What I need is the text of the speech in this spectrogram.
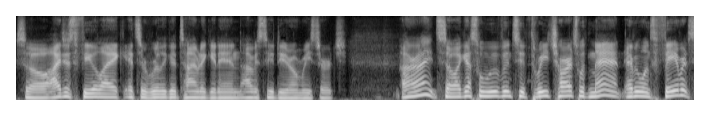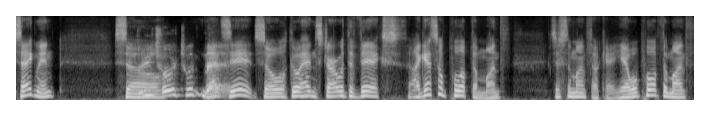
So I just feel like it's a really good time to get in. Obviously, do your own research. All right. So I guess we'll move into three charts with Matt, everyone's favorite segment. So three charts with Matt. That's it. So we'll go ahead and start with the VIX. I guess I'll pull up the month. Just the month. Okay. Yeah, we'll pull up the month.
